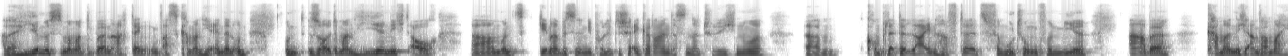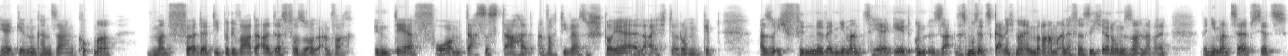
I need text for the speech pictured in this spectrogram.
Aber hier müsste man mal drüber nachdenken, was kann man hier ändern und, und sollte man hier nicht auch, ähm, und gehen wir ein bisschen in die politische Ecke rein, das sind natürlich nur ähm, komplette laienhafte Vermutungen von mir, aber kann man nicht einfach mal hergehen und kann sagen, guck mal, man fördert die private Altersvorsorge einfach in der Form, dass es da halt einfach diverse Steuererleichterungen gibt. Also ich finde, wenn jemand hergeht und das muss jetzt gar nicht mal im Rahmen einer Versicherung sein, aber wenn jemand selbst jetzt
